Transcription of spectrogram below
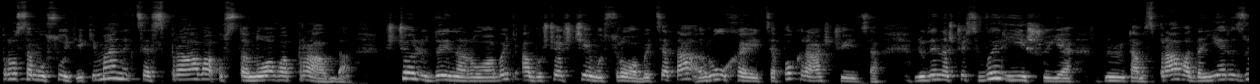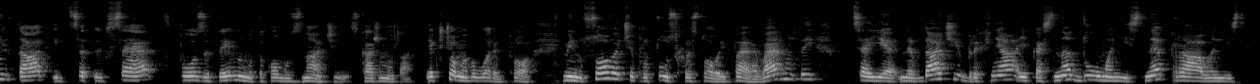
Про саму суть, як іменник, це справа, установа, правда. Що людина робить, або що з чимось робиться, та рухається, покращується. Людина щось вирішує, там справа дає результат, і це все в позитивному такому значенні, скажімо так. Якщо ми говоримо про мінусове чи про туз хрестовий перевернутий, це є невдачі, брехня, якась надуманість, неправильність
